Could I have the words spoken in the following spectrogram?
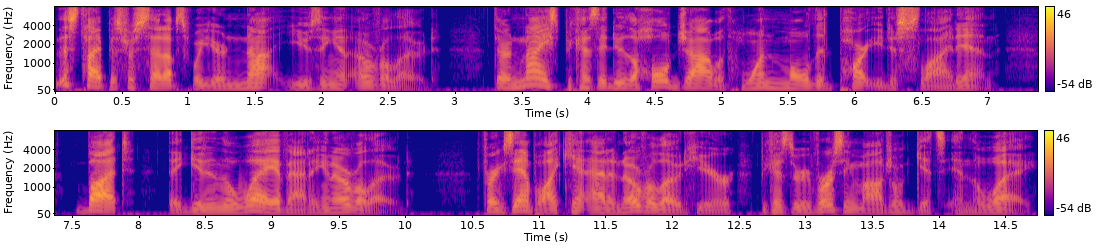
This type is for setups where you're not using an overload. They're nice because they do the whole job with one molded part you just slide in, but they get in the way of adding an overload. For example, I can't add an overload here because the reversing module gets in the way.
